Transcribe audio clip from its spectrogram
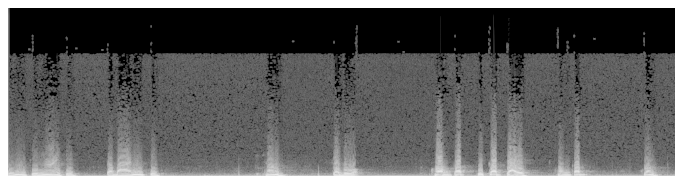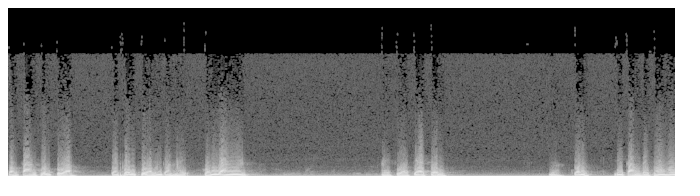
ถือมันสีง่ายสิสบายมันสิทำสะดวกของกับจิตกับใจของกับความต้องการท่วงตัว แต่ผลเสื่อมันก็ให้ผลยังนั่นให้เสื่อแก้ตนเนี่ยคนมีกรรมเป็นของของ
